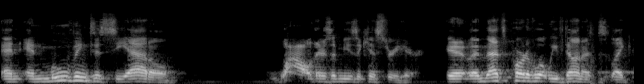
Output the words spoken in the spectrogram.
And and moving to Seattle, wow, there's a music history here and that's part of what we've done is like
